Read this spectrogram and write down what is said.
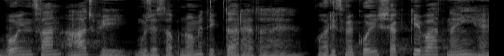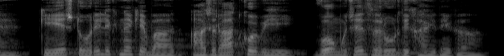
वो इंसान आज भी मुझे सपनों में दिखता रहता है, और इसमें कोई शक की बात नहीं है कि ये स्टोरी लिखने के बाद आज रात को भी वो मुझे ज़रूर दिखाई देगा।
